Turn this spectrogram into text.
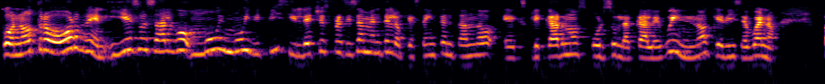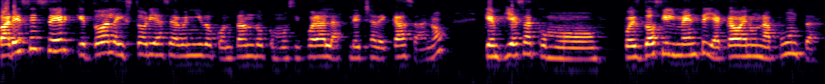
con otro orden. Y eso es algo muy, muy difícil. De hecho, es precisamente lo que está intentando explicarnos Úrsula K. ¿no? Que dice, bueno, Parece ser que toda la historia se ha venido contando como si fuera la flecha de caza, ¿no? Que empieza como, pues, dócilmente y acaba en una punta,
